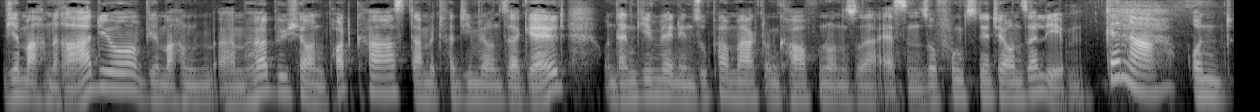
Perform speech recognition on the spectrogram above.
wir machen Radio, wir machen ähm, Hörbücher und Podcasts, damit verdienen wir unser Geld und dann gehen wir in den Supermarkt und kaufen unser Essen. So funktioniert ja unser Leben. Genau. Und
